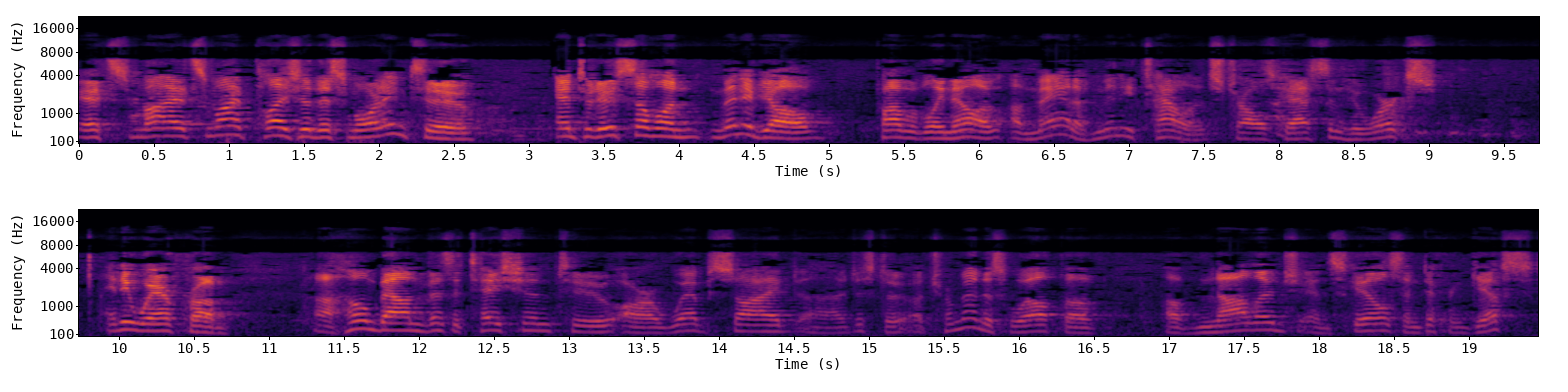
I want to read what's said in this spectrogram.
It's my, it's my pleasure this morning to introduce someone many of y'all probably know, a, a man of many talents, Charles Gaston, who works anywhere from homebound visitation to our website, uh, just a, a, tremendous wealth of, of knowledge and skills and different gifts.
